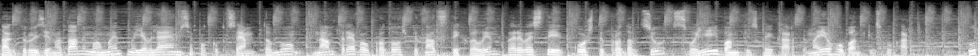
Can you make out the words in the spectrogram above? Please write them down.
Так, друзі, на даний момент ми являємося покупцем, тому нам треба впродовж 15 хвилин перевести кошти продавцю з своєї банківської карти на його банківську карту. Тут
